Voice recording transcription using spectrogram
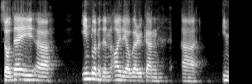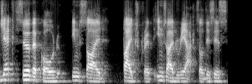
So they uh, implemented an idea where you can uh, inject server code inside TypeScript, inside React. So this is,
